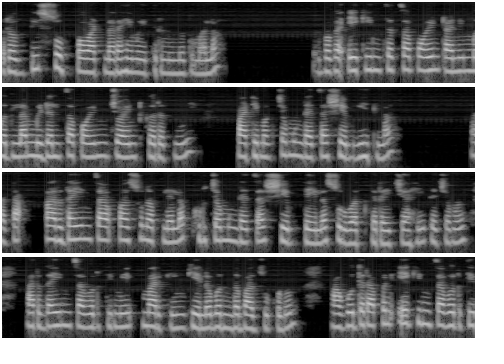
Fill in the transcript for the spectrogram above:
तर अगदी सोपं वाटणार आहे मैत्रिणीनं तुम्हाला. बघा एक इंचाचा पॉईंट आणि मधला मिडलचा पॉईंट जॉईंट करत मी. पाठीमागच्या मुंड्याचा शेप घेतला. आता अर्धा इंचापासून आपल्याला पुढच्या मुंड्याचा शेप द्यायला सुरुवात करायची आहे. त्याच्यामुळे अर्धा इंचावरती मी एक मार्किंग केलं बंद बाजूकडून. अगोदर आपण एक इंचावरती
